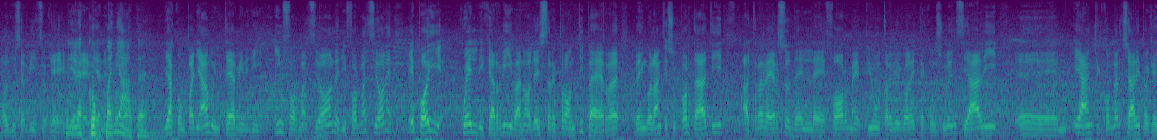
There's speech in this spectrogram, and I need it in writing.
o di servizio che quindi viene, li accompagnate? Viene li accompagniamo in termini di informazione, di formazione e poi quelli che arrivano ad essere pronti per vengono anche supportati attraverso delle forme più tra virgolette consulenziali eh, e anche commerciali perché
